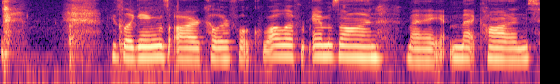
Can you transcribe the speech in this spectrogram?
These leggings are Colorful Koala from Amazon. My Metcons.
